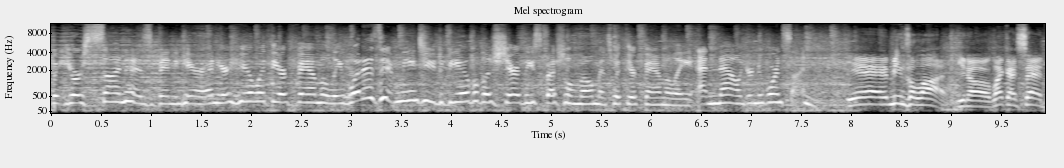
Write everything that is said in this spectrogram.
but your son has been here and you're here with your family. What does it mean to you to be able to share these special moments with your family and now your newborn son? Yeah, it means a lot. You know, like I said,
